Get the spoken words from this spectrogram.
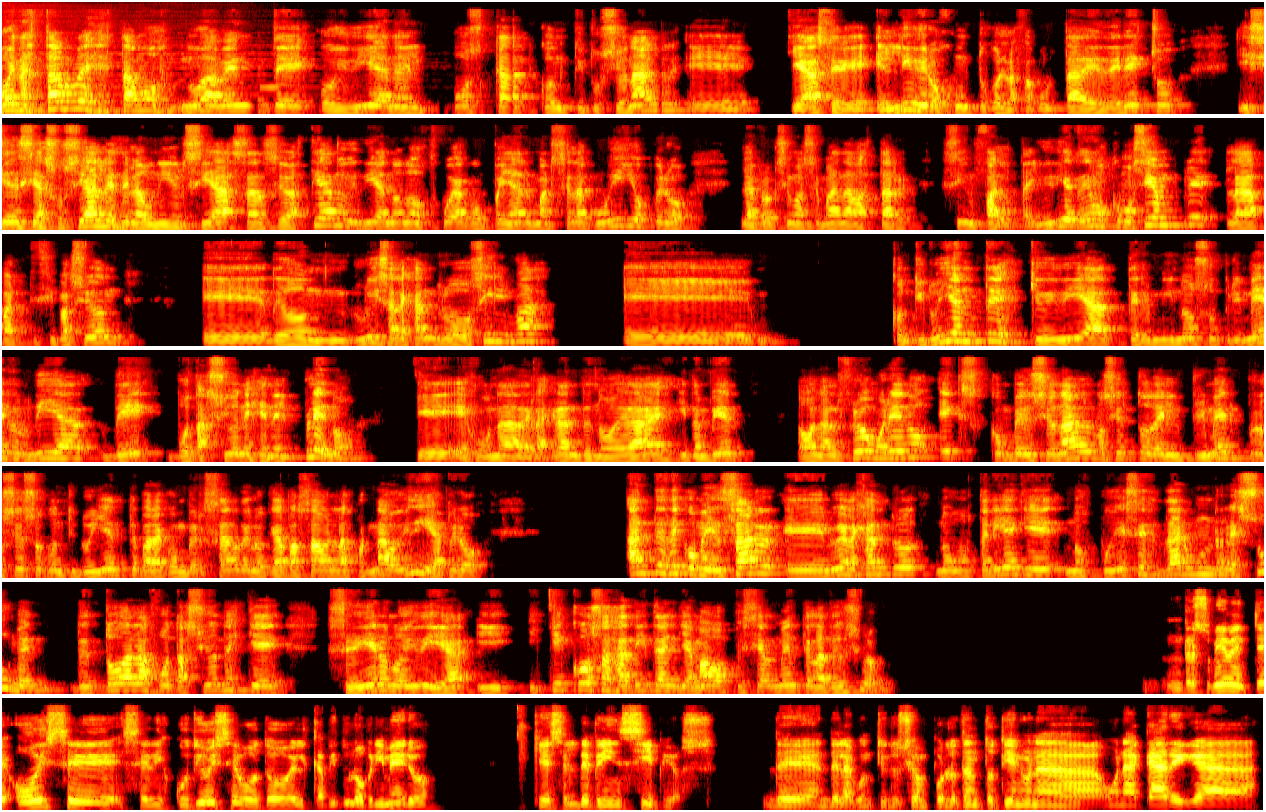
Buenas tardes, estamos nuevamente hoy día en el postcat constitucional eh, que hace el libro junto con la Facultad de Derecho y Ciencias Sociales de la Universidad San Sebastián. Hoy día no nos puede acompañar Marcela Cubillos, pero la próxima semana va a estar sin falta. Y hoy día tenemos, como siempre, la participación eh, de don Luis Alejandro Silva, eh, constituyente, que hoy día terminó su primer día de votaciones en el Pleno, que es una de las grandes novedades, y también a don Alfredo Moreno, ex convencional, ¿no es cierto?, del primer proceso constituyente para conversar de lo que ha pasado en la jornada hoy día. Pero antes de comenzar, eh, Luis Alejandro, nos gustaría que nos pudieses dar un resumen de todas las votaciones que se dieron hoy día y, y qué cosas a ti te han llamado especialmente la atención. Resumidamente, hoy se, se discutió y se votó el capítulo primero, que es el de principios de, la Constitución. Por lo tanto, tiene una, una carga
